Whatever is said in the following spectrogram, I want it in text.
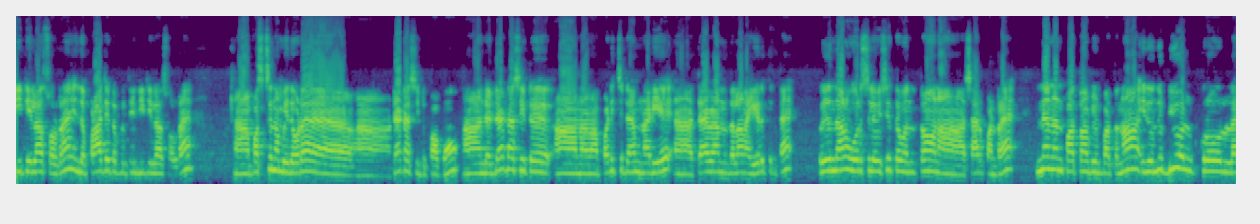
டீட்டெயிலாக சொல்கிறேன் இந்த ப்ராஜெக்டை பற்றி டீட்டெயிலாக சொல்கிறேன் ஃபஸ்ட்டு நம்ம இதோட டேட்டா ஷீட்டு பார்ப்போம். இந்த டேட்டா ஷீட்டு நான் நான் படிச்சுட்டேன் முன்னாடியே. தேவையானதெல்லாம் நான் எடுத்துக்கிட்டேன். இருந்தாலும் ஒரு சில விஷயத்த வந்துட்டும் நான் ஷேர் பண்ணுறேன் என்னென்னு பார்த்தோம் அப்படின்னு பார்த்தோன்னா இது வந்து டியூவல் கோரில்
